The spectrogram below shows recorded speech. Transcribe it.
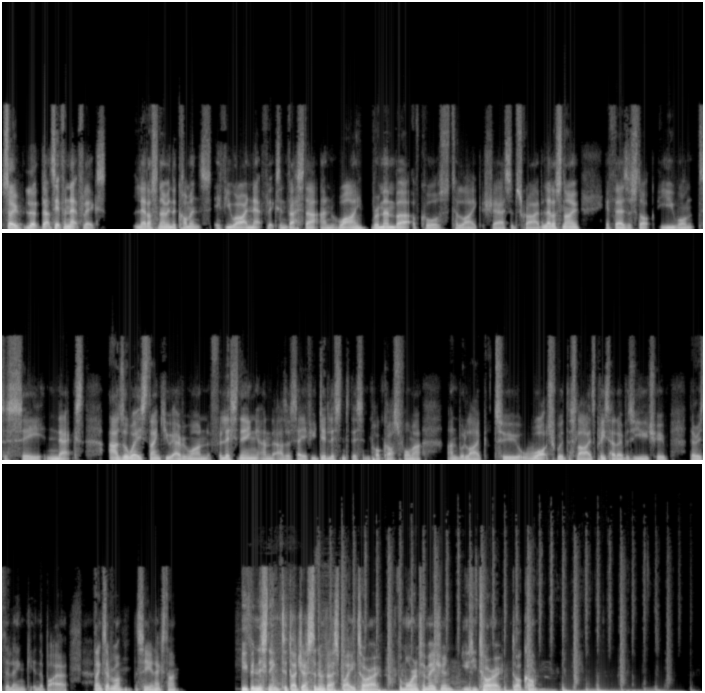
So look, that's it for Netflix. Let us know in the comments if you are a Netflix investor and why. Remember, of course, to like, share, subscribe, and let us know if there's a stock you want to see next. As always, thank you everyone for listening. And as I say, if you did listen to this in podcast format and would like to watch with the slides, please head over to YouTube. There is the link in the bio. Thanks everyone. See you next time. You've been listening to Digest and Invest by eToro. For more information, use eToro.com.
